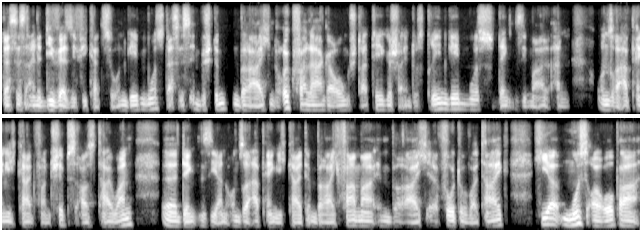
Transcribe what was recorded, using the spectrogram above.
dass es eine Diversifikation geben muss, dass es in bestimmten Bereichen Rückverlagerung strategischer Industrien geben muss. Denken Sie mal an unsere Abhängigkeit von Chips aus Taiwan. Äh, denken Sie an unsere Abhängigkeit im Bereich Pharma, im Bereich äh, Photovoltaik. Hier muss Europa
